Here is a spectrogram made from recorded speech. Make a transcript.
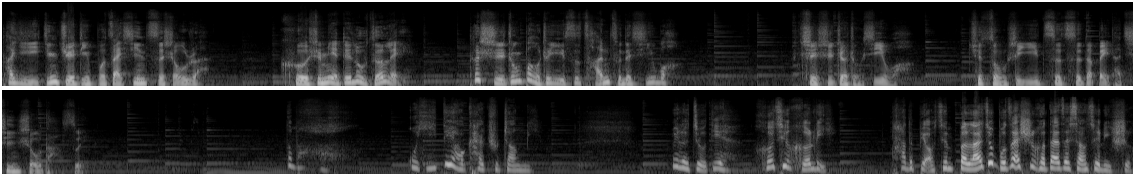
他已经决定不再心慈手软，可是面对陆泽磊，他始终抱着一丝残存的希望。只是这种希望，却总是一次次的被他亲手打碎。那么好，我一定要开除张丽。为了酒店，合情合理。他的表现本来就不再适合待在香榭丽舍，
